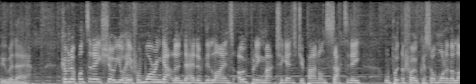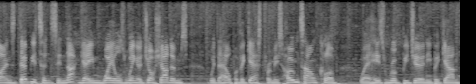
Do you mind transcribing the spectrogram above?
who were there. Coming up on today's show, you'll hear from Warren Gatland ahead of the Lions' opening match against Japan on Saturday. We'll put the focus on one of the Lions' debutants in that game, Wales winger Josh Adams, with the help of a guest from his hometown club where his rugby journey began.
